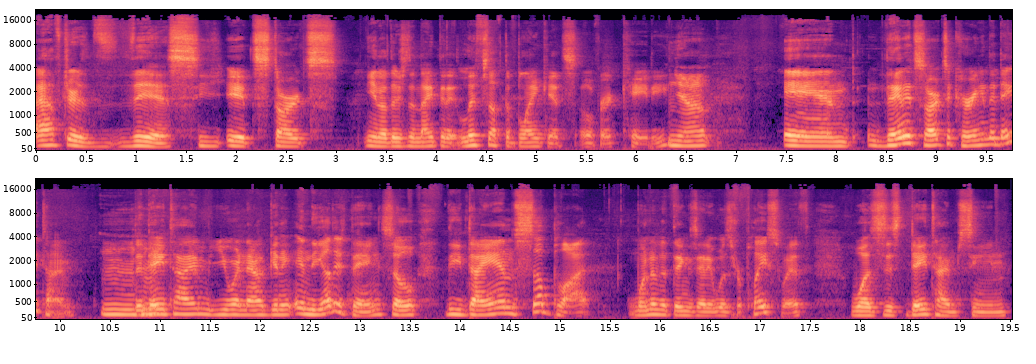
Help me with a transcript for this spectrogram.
after this, it starts. You know, there's the night that it lifts up the blankets over Katie, Yeah. and then it starts occurring in the daytime. Mm-hmm. The daytime, you are now getting. And the other thing, so the Diane subplot, one of the things that it was replaced with was this daytime scene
